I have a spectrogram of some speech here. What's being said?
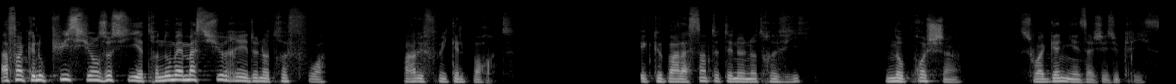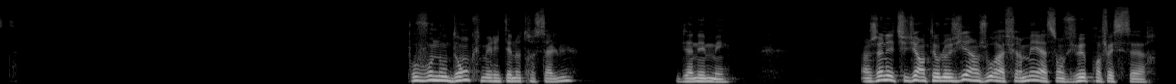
afin que nous puissions aussi être nous-mêmes assurés de notre foi par le fruit qu'elle porte, et que par la sainteté de notre vie, nos prochains soient gagnés à Jésus-Christ. Pouvons-nous donc mériter notre salut? Bien-aimés, un jeune étudiant en théologie un jour affirmé à son vieux professeur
